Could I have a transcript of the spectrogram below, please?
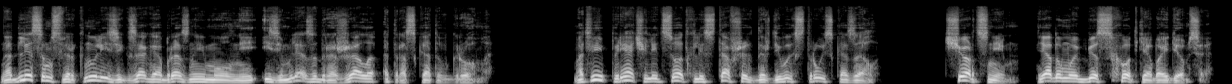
Над лесом сверкнули зигзагообразные молнии, и земля задрожала от раскатов грома. Матвей, пряча лицо от хлеставших дождевых струй, сказал. «Черт с ним! Я думаю, без сходки обойдемся!»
